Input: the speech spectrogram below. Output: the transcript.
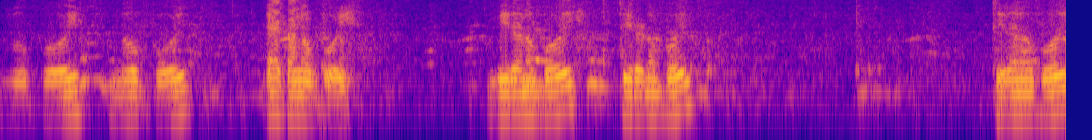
নব্বই নব্বই, একানব্বই, বিরানব্বই, তিরানব্বই তিরানব্বই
